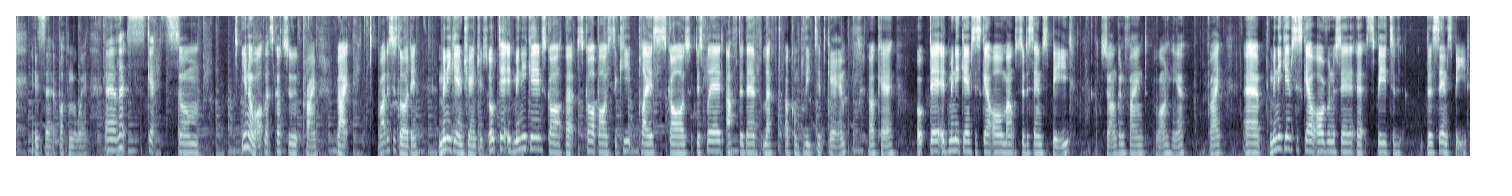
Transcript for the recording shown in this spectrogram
is uh, blocking my way. Uh, let's get some you know what? Let's go to prime. Right. While this is loading Mini game changes. Updated mini game score uh, scoreboards to keep players' scores displayed after they've left a completed game. Okay. Updated mini games to scale all mounts to the same speed. So I'm gonna find one here. Right. Uh, mini games to scale all run the same uh, speed to the same speed.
